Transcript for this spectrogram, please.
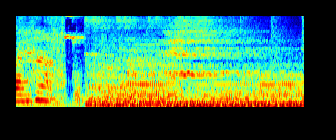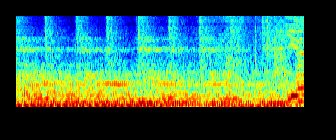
乖哈。怡恩，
